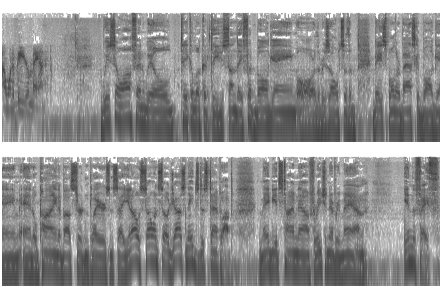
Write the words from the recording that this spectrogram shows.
I want to be your man. We so often will take a look at the Sunday football game or the results of the baseball or basketball game and opine about certain players and say, you know, so and so just needs to step up. Maybe it's time now for each and every man in the faith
